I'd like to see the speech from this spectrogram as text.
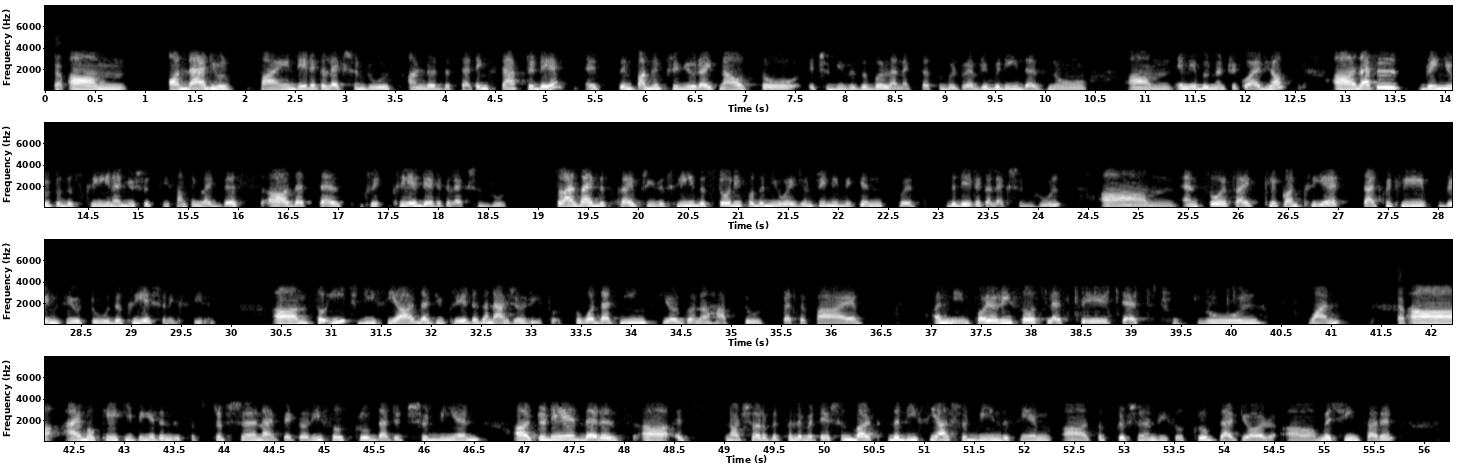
Yep. Um, on that, you'll find data collection rules under the settings tab today. It's in public preview right now, so it should be visible and accessible to everybody. There's no um, enablement required here. Uh, that will bring you to the screen and you should see something like this uh, that says create data collection rule. So as I described previously, the story for the new agent really begins with the data collection rule. Um, and so if I click on create, that quickly brings you to the creation experience. Um, so each DCR that you create is an Azure resource. So what that means, you're gonna have to specify a name for your resource. Let's say test rule one. Yep. Uh, I'm okay keeping it in the subscription. I pick a resource group that it should be in. Uh, today, there is, uh, it's not sure if it's a limitation, but the DCR should be in the same uh, subscription and resource group that your uh, machines are in.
